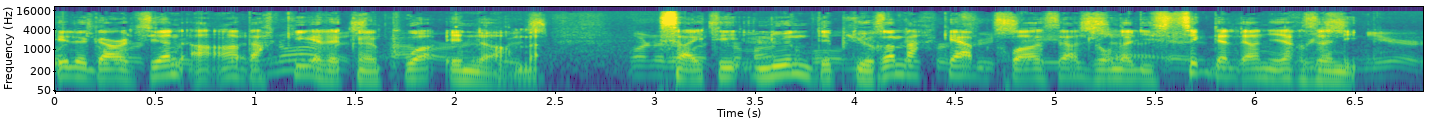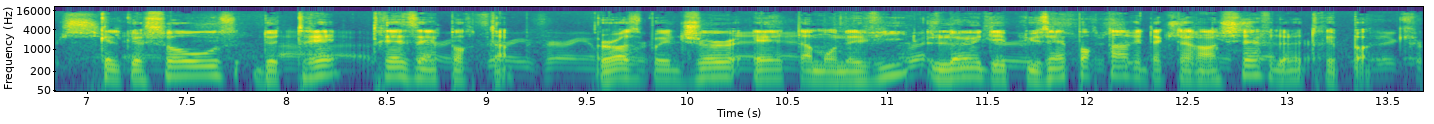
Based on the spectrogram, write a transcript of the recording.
et le Guardian a embarqué avec un poids énorme. Ça a été l'une des plus remarquables croisades journalistiques des dernières années. Quelque chose de très, très important. Ross Bridger est, à mon avis, l'un des plus importants rédacteurs en chef de notre époque.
